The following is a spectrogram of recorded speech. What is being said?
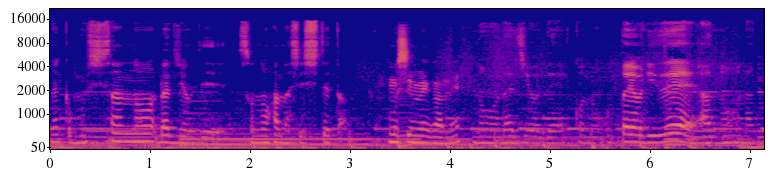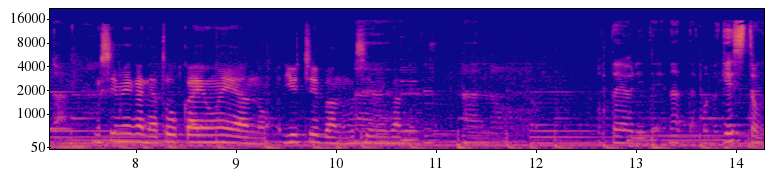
なんか虫さんのラジオでその話してた。の虫眼鏡。ラジオでこのお便りであのなんか虫眼鏡は東海オンエアの YouTuber の虫眼鏡。ですあのお便りでなんだこのゲストが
